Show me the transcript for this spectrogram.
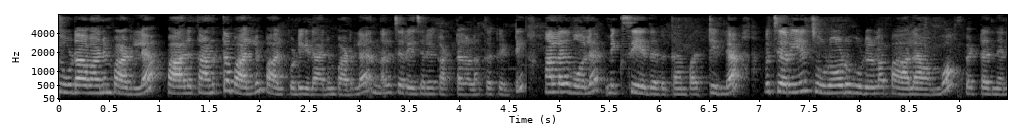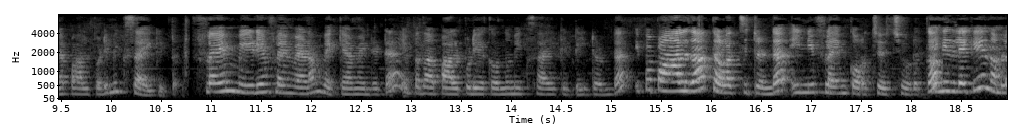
ചൂടാവാനും പാടില്ല. പാൽ തണുത്ത പാലിലും പാൽപ്പൊടി ഇടാനും പാടില്ല. എന്നാൽ ചെറിയ ചെറിയ കട്ടകളൊക്കെ കെട്ടി നല്ലതുപോലെ മിക്സ് ചെയ്തെടുക്കാൻ പറ്റില്ല. അപ്പൊ ചെറിയ ചൂടോട് കൂടിയുള്ള പാലാവുമ്പോൾ പെട്ടെന്ന് തന്നെ പാൽപ്പൊടി മിക്സ് ആയി കിട്ടും. ഫ്ലെയിം മീഡിയം ഫ്ലെയിം വേണം വെക്കാൻ വേണ്ടിയിട്ട്. ഇപ്പൊ പാൽപ്പൊടിയൊക്കെ ഒന്ന് മിക്സ് ആയി കിട്ടിയിട്ടുണ്ട് ഇപ്പൊ പാലിതാ തിളച്ചിട്ടുണ്ട്. ഇനി ഫ്ലെയിം കുറച്ച് വെച്ച് കൊടുക്കുക. ഇനി ഇതിലേക്ക് നമ്മൾ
